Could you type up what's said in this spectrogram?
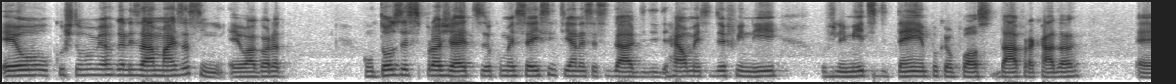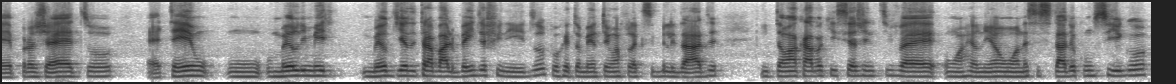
eu costumo me organizar mais assim. Eu agora, com todos esses projetos, eu comecei a sentir a necessidade de realmente definir os limites de tempo que eu posso dar para cada é, projeto, é, ter um, um, o meu limite, o meu dia de trabalho bem definido, porque também eu tenho uma flexibilidade. Então acaba que se a gente tiver uma reunião, uma necessidade, eu consigo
